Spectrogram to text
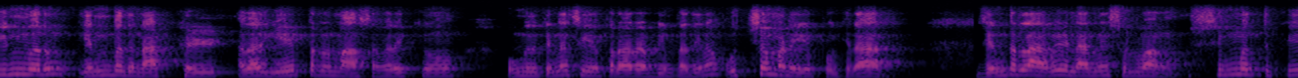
பின்வரும் எண்பது நாட்கள் அதாவது ஏப்ரல் மாதம் வரைக்கும் உங்களுக்கு என்ன செய்ய போறாரு அப்படின்னு பார்த்தீங்கன்னா உச்சமடைய போகிறார். ஜென்ரலாகவே எல்லாருமே சொல்லுவாங்க சிம்மத்துக்கு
